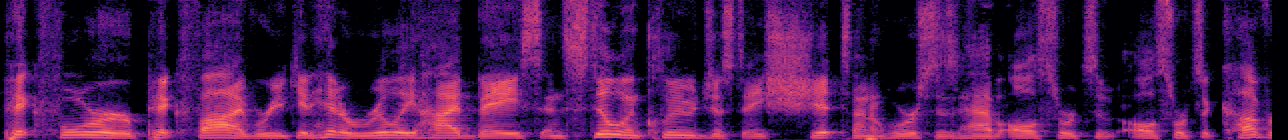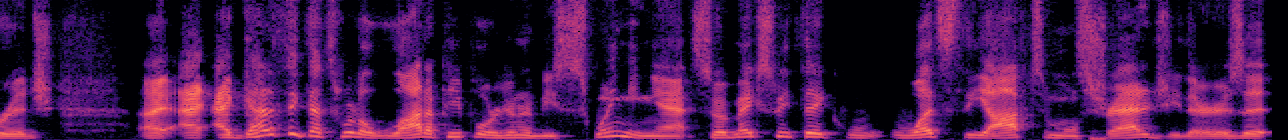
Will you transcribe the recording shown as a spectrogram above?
pick four or pick five where you can hit a really high base and still include just a shit ton of horses have all sorts of all sorts of coverage I, I got to think that's what a lot of people are going to be swinging at. So it makes me think, what's the optimal strategy there? Is it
